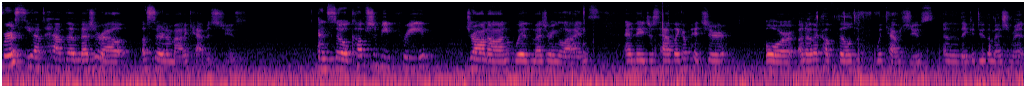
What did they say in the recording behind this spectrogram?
first you have to have them measure out a certain amount of cabbage juice. And so cups should be pre-drawn on with measuring lines and they just have like a pitcher or another cup filled with cabbage juice, and then they could do the measurement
